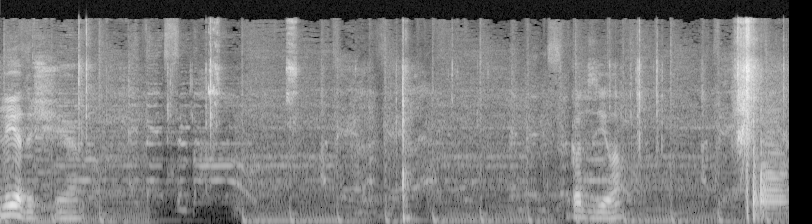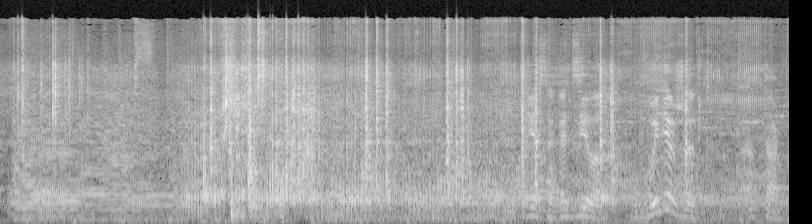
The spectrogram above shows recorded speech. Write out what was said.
Следующее. Годзилла. Интересно, Годзилла выдержит атаку?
